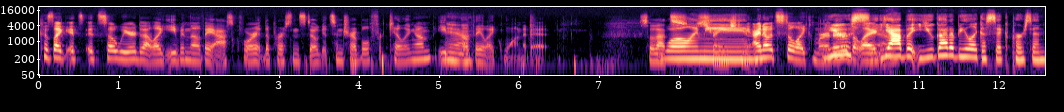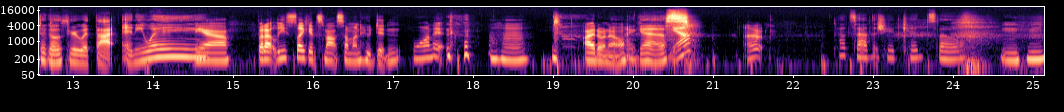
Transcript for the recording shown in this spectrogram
Cause like it's it's so weird that like even though they ask for it, the person still gets in trouble for killing them, even Yeah. though they like wanted it. So that's Well, I strange to me. mean, I know it's still like murder, You but like yeah. but you got to be like a sick person to go through with that anyway. yeah. But at least like it's not someone who didn't want it. Mm-hmm. I don't know. I guess. Yeah. That's sad that she had kids though. Mm-hmm.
